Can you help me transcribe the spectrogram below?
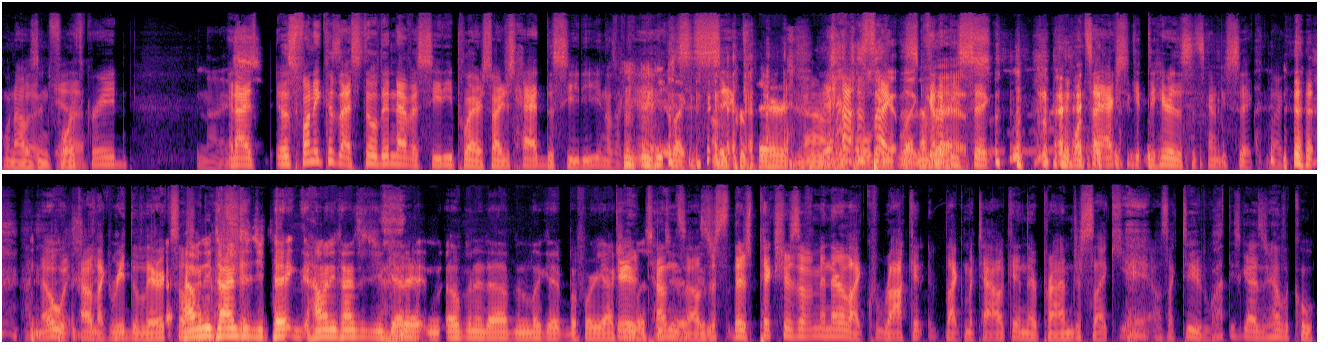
when I was in fourth yeah. grade. Nice. And I, it was funny because I still didn't have a CD player. So I just had the CD and I was like, yeah, you're this like is sick. unprepared now. Yeah. I was holding like, it this is like gonna be sick. Once I actually get to hear this, it's gonna be sick. Like I know it. I would like read the lyrics. I How like, many oh, times shit. did you take? How many times did you get it and open it up and look at before you actually Dude, listen tons. to it? I was just there's pictures of them in there, like rocket, like Metallica in their prime, just like yeah. I was like, dude, what? These guys are hella cool.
